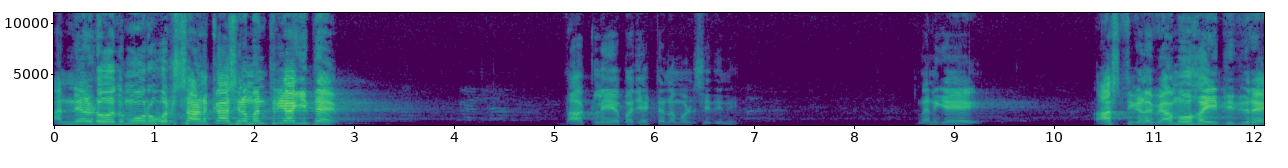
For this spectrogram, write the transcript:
ಹನ್ನೆರಡು, ಹದಿಮೂರು ವರ್ಷ ಹಣಕಾಸಿನ ಮಂತ್ರಿಯಾಗಿದ್ದೆ. ದಾಖಲೆಯ ಬಜೆಟ್ ಅನ್ನು ಮಂಡಿಸಿದ್ದೀನಿ. ನನಗೆ ಆಸ್ತಿಗಳ ವ್ಯಾಮೋಹ ಇದ್ದಿದ್ರೆ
